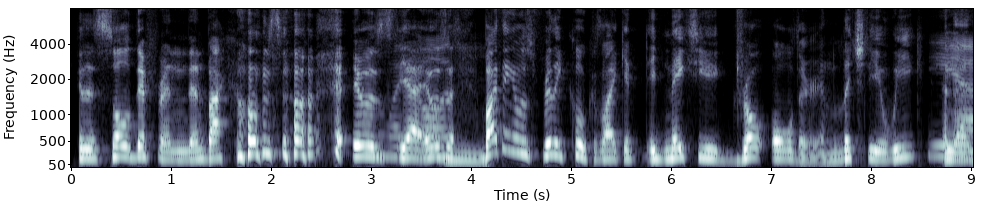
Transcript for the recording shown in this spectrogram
because it's so different than back home. So it was, Oh my yeah, it was. A, but I think it was really cool because like it it makes you grow older in literally a week, and then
